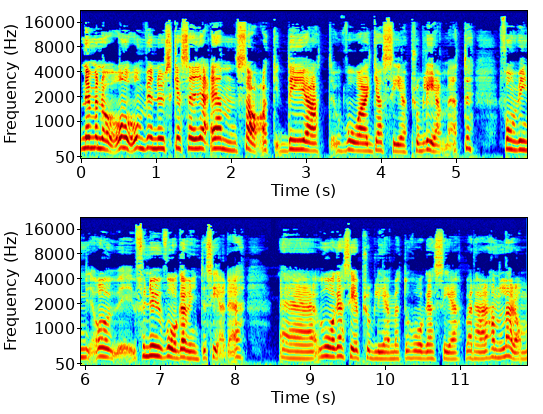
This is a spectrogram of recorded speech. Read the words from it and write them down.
nej men om vi nu ska säga en sak. Det är att våga se problemet. För, vi, för nu vågar vi inte se det. Eh, våga se problemet och våga se vad det här handlar om.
